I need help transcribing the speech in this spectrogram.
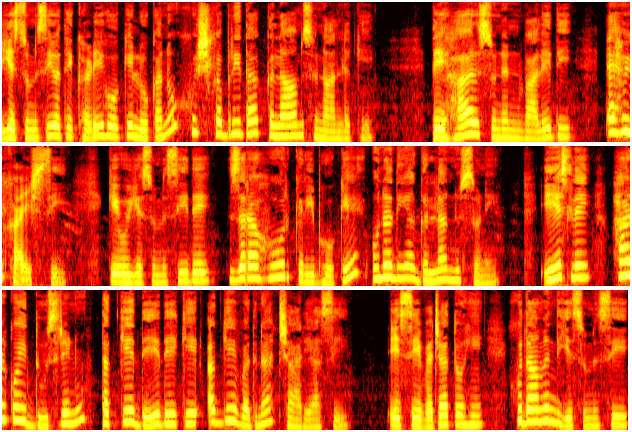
ਯਿਸੂ ਮਸੀਹ ਉੱਥੇ ਖੜੇ ਹੋ ਕੇ ਲੋਕਾਂ ਨੂੰ ਖੁਸ਼ਖਬਰੀ ਦਾ ਕਲਾਮ ਸੁਣਾਉਣ ਲੱਗੇ ਤੇ ਹਰ ਸੁਣਨ ਵਾਲੇ ਦੀ ਇਹੋ ਹੀ ਖਾਹਿਸ਼ ਸੀ ਕਿ ਉਹ ਯਿਸੂ ਮਸੀਹ ਦੇ ਜ਼ਰਾ ਹੋਰ ਕਰੀਬ ਹੋ ਕੇ ਉਹਨਾਂ ਦੀਆਂ ਗੱਲਾਂ ਨੂੰ ਸੁਣੇ। ਇਸ ਲਈ ਹਰ ਕੋਈ ਦੂਸਰੇ ਨੂੰ ਤੱਕੇ ਦੇ ਦੇ ਕੇ ਅੱਗੇ ਵਧਣਾ ਚਾਹ ਰਿਹਾ ਸੀ। ਇਸੇ ਵਜ੍ਹਾ ਤੋਂ ਹੀ ਖੁਦਾਵੰਦ ਯਿਸੂ ਮਸੀਹ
